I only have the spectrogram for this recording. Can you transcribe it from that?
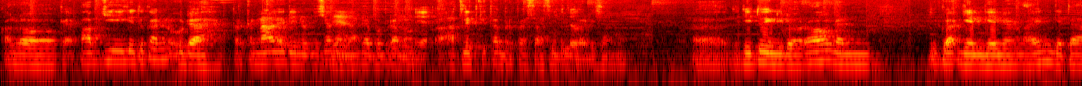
kalau kayak PUBG gitu kan udah terkenal ya di Indonesia dan Iya. ada beberapa Hmm, iya. atlet kita berprestasi juga Betul. di sana. Eh, jadi itu yang didorong dan juga game-game yang lain kita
